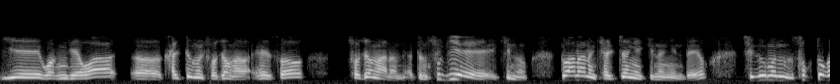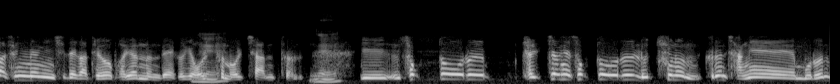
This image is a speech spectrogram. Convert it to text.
이해관계와 어, 갈등을 조정해서 조정하는 어떤 수기의 기능, 또 하나는 결정의 기능인데요. 지금은 속도가 생명인 시대가 되어 버렸는데 그게 네. 옳든 옳지 않든 네. 이 속도를 결정의 속도를 늦추는 그런 장애물은 예,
